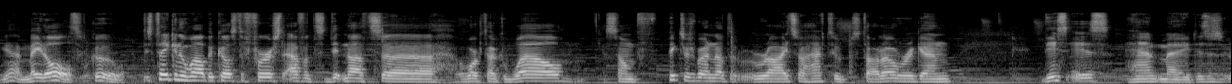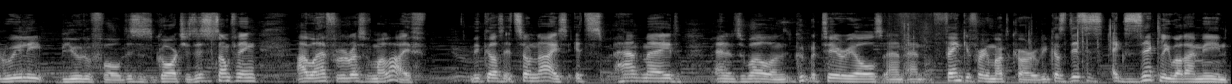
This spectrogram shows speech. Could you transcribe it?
Yeah, made old. Cool. It's taken a while because the first effort did not uh, worked out well. Some pictures were not right, so I have to start over again. This is handmade. This is really beautiful. This is gorgeous. This is something I will have for the rest of my life because it's so nice. It's handmade and it's well and good materials and, and thank you very much, Corrie, because this is exactly what I mean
